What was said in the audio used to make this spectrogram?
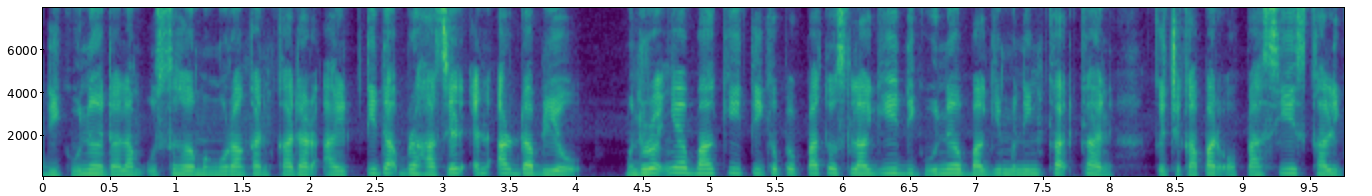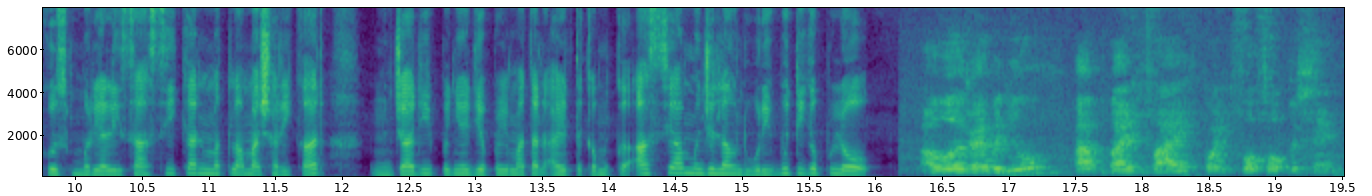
diguna dalam usaha mengurangkan kadar air tidak berhasil NRW. Menurutnya, baki 30% lagi diguna bagi meningkatkan kecekapan operasi sekaligus merealisasikan matlamat syarikat menjadi penyedia perkhidmatan air terkemuka Asia menjelang 2030. Our revenue up by 5.44%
